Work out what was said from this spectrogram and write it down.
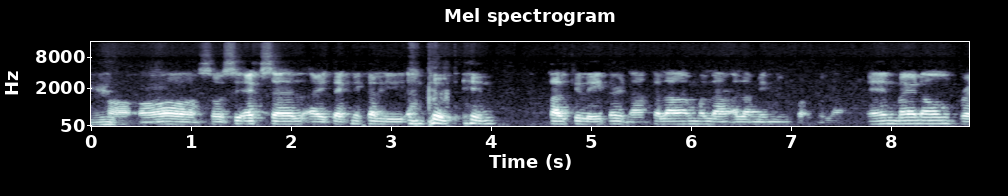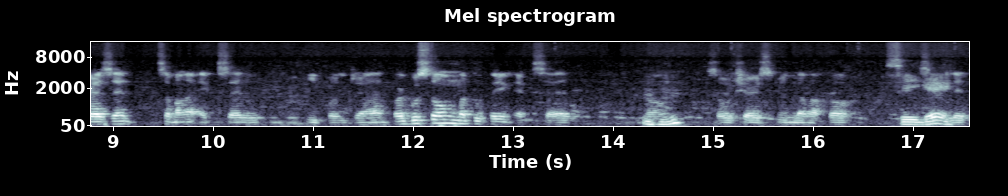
Yan. Oo. So si Excel ay technically a built-in calculator na. Kailangan mo lang alamin yung formula. And mayroon akong present sa mga Excel people dyan. Or gustong matuto yung Excel. No? Mhm. So share screen lang ako. Sige. Saglit.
